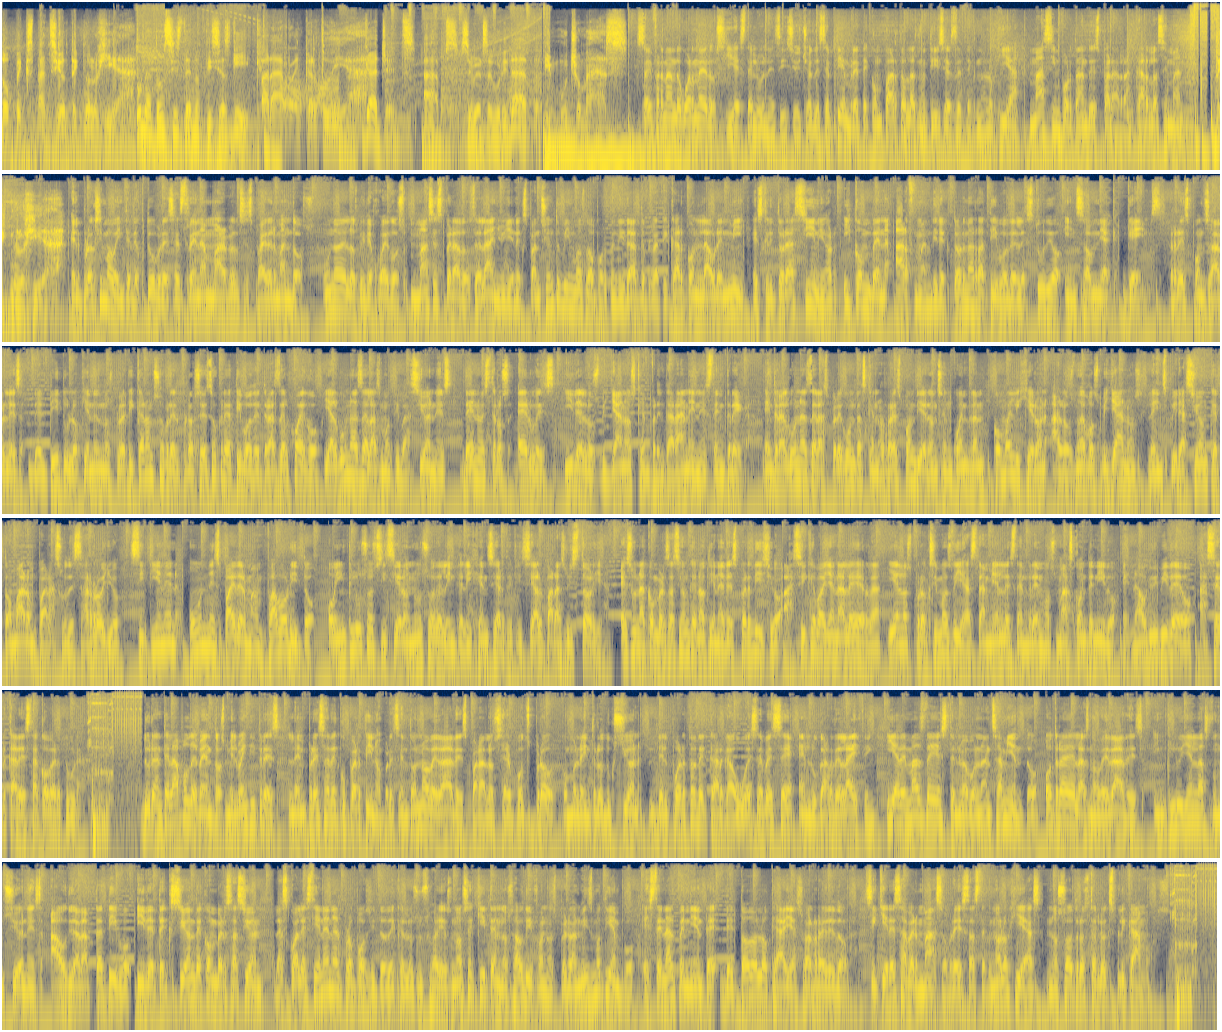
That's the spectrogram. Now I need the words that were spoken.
Top Expansión Tecnología. Una dosis de noticias geek para arrancar tu día. Gadgets, apps, ciberseguridad y mucho más. Soy Fernando Guarneros y este lunes 18 de septiembre te comparto las noticias de tecnología más importantes para arrancar la semana. Tecnología. El próximo 20 de octubre se estrena Marvel's Spider-Man 2, uno de los videojuegos más esperados del año y en expansión tuvimos la oportunidad de platicar con Lauren Mee, escritora senior, y con Ben Arfman, director narrativo del estudio Insomniac Games, responsables del título, quienes nos platicaron sobre el proceso creativo detrás del juego y algunas de las motivaciones de nuestros héroes y de los villanos que enfrentarán en esta entrega. Entre algunas de las preguntas que nos respondieron se encuentran cómo eligieron a los nuevos villanos, la inspiración que tomaron para su desarrollo, si tienen un Spider-Man favorito o incluso si hicieron uso de la inteligencia artificial para su historia. Es una conversación que no tiene desperdicio, así que vayan a leerla y en los próximos días también les tendremos más contenido en audio y video acerca de esta cobertura. Durante el Apple Event 2023, la empresa de Cupertino presentó novedades para los AirPods Pro, como la introducción del puerto de carga USB-C en lugar de Lightning. Y además de este nuevo lanzamiento, otra de las novedades incluyen las funciones audio adaptativo y detección de conversación, las cuales tienen el propósito de que los usuarios no se quiten los audífonos, pero al mismo tiempo estén al pendiente de todo lo que hay a su alrededor. Si quieres saber más sobre estas tecnologías, nosotros te lo explicamos.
